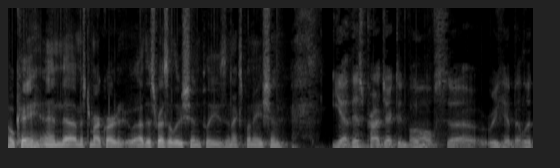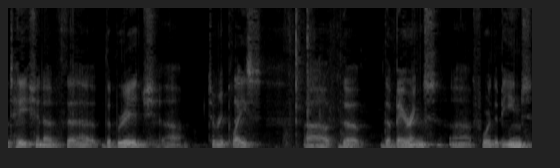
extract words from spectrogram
Okay, and uh, Mr. Marquardt, uh, this resolution, please, an explanation. Yeah, this project involves uh, rehabilitation of the, the bridge uh, to replace uh, the, the bearings uh, for the beams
